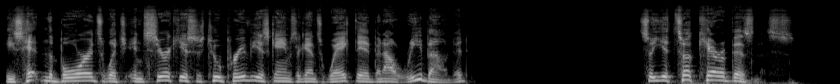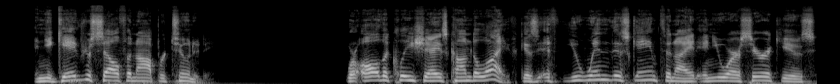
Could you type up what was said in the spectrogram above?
He's hitting the boards, which in Syracuse's two previous games against Wake, they had been out rebounded. So you took care of business and you gave yourself an opportunity where all the cliches come to life. Because if you win this game tonight and you are Syracuse,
